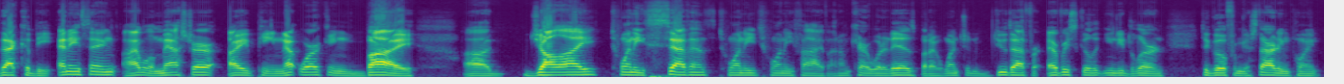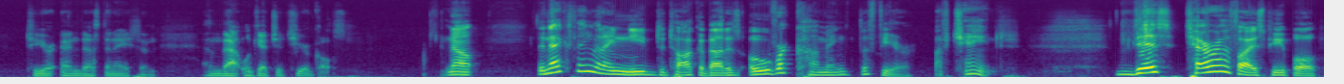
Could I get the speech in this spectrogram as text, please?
That could be anything. I will master IP networking by uh, July 27th, 2025. I don't care what it is, but I want you to do that for every skill that you need to learn to go from your starting point to your end destination and that will get you to your goals. Now, the next thing that I need to talk about is overcoming the fear of change. This terrifies people.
